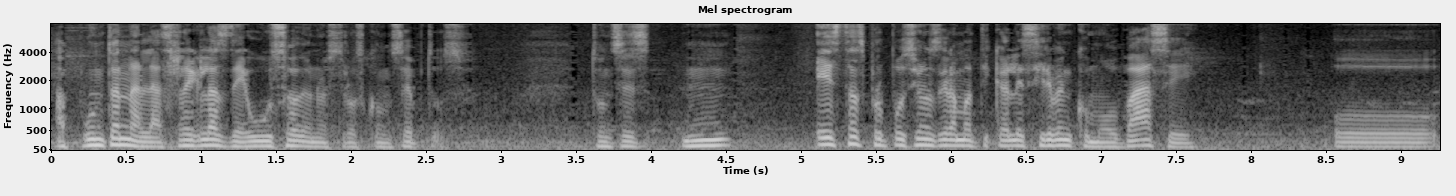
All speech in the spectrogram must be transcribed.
apuntan a las reglas de uso de nuestros conceptos. Entonces, estas proposiciones gramaticales sirven como base, o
